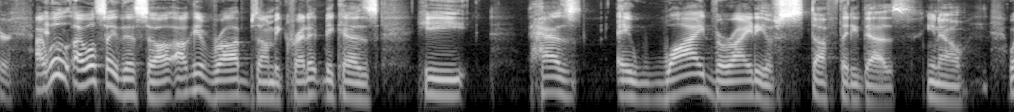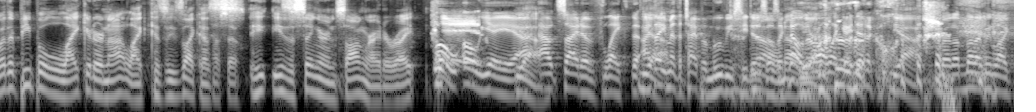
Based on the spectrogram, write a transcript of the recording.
sure. I will. I will say this. So I'll, I'll give Rob Zombie credit because he has a wide variety of stuff that he does. You know, whether people like it or not, like because he's like a s- he, he's a singer and songwriter, right? Oh, oh yeah, yeah, Yeah. Outside of like the, I thought you meant the type of movies he does. I was like, No, no, no, they're yeah. all like identical. yeah, but uh, but I mean, like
